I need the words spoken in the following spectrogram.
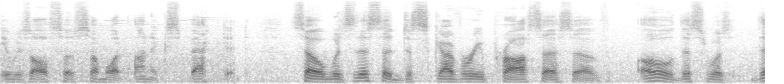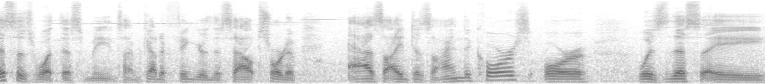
it was also somewhat unexpected. So was this a discovery process of, oh, this was this is what this means. I've got to figure this out sort of as I designed the course, or was this a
